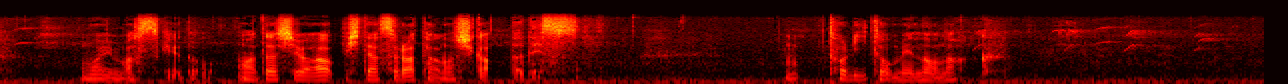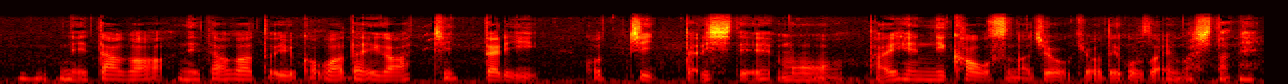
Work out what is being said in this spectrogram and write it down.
思いますけど私はひたすら楽しかったです。取り留めのなく。ネタがネタがというか話題があっち行ったりこっち行ったりしてもう大変にカオスな状況でございましたね。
